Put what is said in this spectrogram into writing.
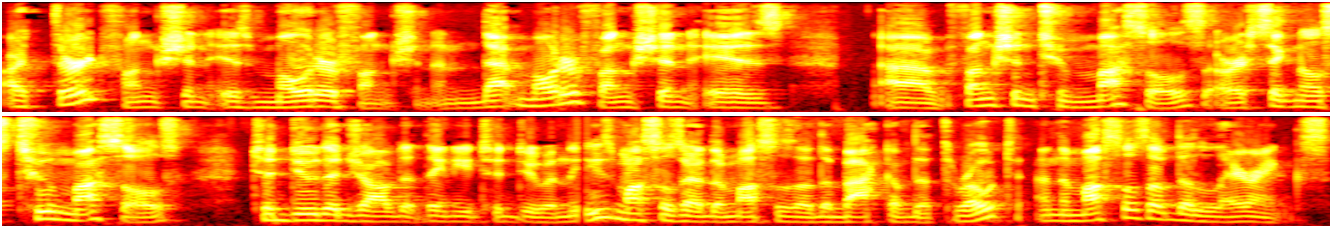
Our third function is motor function, and that motor function is uh, function to muscles or signals to muscles to do the job that they need to do. And these muscles are the muscles of the back of the throat and the muscles of the larynx.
